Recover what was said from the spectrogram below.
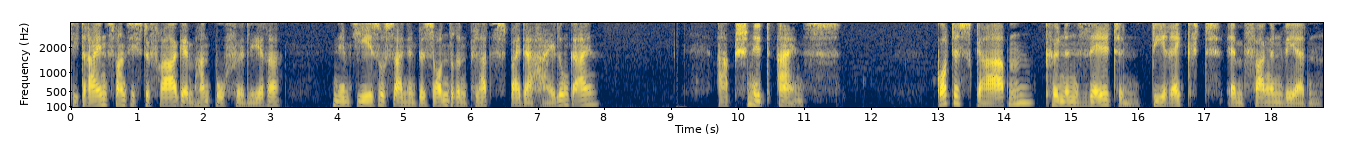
Die 23. Frage im Handbuch für Lehrer Nimmt Jesus einen besonderen Platz bei der Heilung ein? Abschnitt 1 Gottes Gaben können selten direkt empfangen werden.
